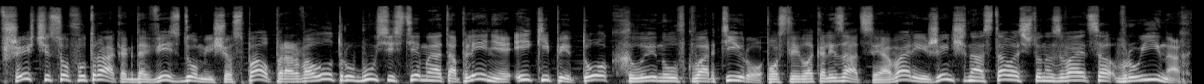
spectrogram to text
В 6 часов утра, когда весь дом еще спал, прорвало трубу системы отопления и кипяток хлынул в квартиру. После локализации аварии женщина осталась, что называется, в руинах.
